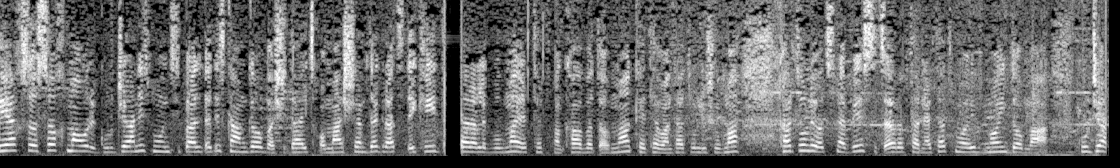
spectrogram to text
დიახსოსო ხმაური გურჯაანის მუნიციპალიტეტის გამგეობაში დაიწყო მას შემდეგ რაც ტიკი დარალებულმა ერთ-ერთმა ქალბატონმა ქეთევან თათულიშვილმა ქართული ოცნების წევრებთან ერთად მოინდომა. გურჯაანის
